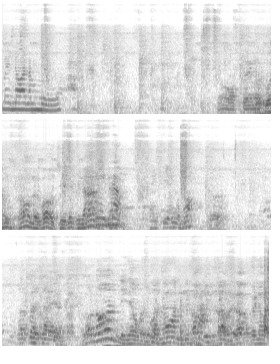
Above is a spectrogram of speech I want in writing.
ไม่นอนน้ำหมูอ๋อแปลงมาคนเขาหนึ่งว่าชื่อได้พี่นะนี่พี่น้องเรานอนนี่เนี่ยวันนอนเขากินข้าวแล้วไปนอน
